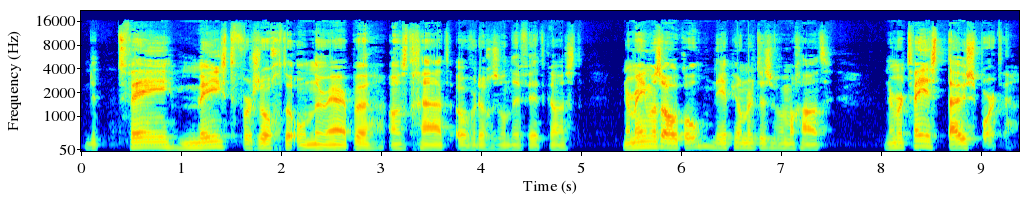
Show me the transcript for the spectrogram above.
de twee meest verzochte onderwerpen als het gaat over de Gezondheid Fitcast. Nummer 1 was alcohol, die heb je ondertussen van me gehad. Nummer 2 is thuissporten.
